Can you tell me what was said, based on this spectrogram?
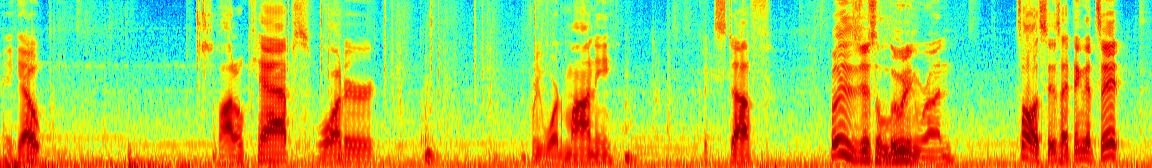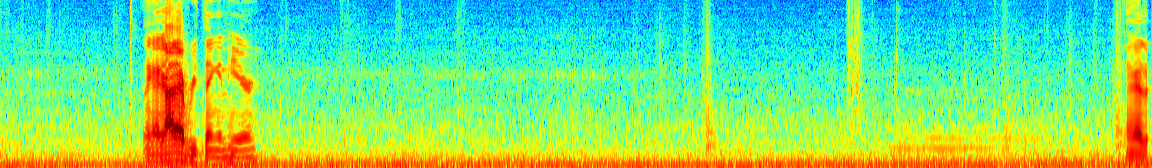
There you go. Bottle caps, water, reward money, good stuff. Well, this is just a looting run. That's all this is. I think that's it. I think I got everything in here. I, got,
